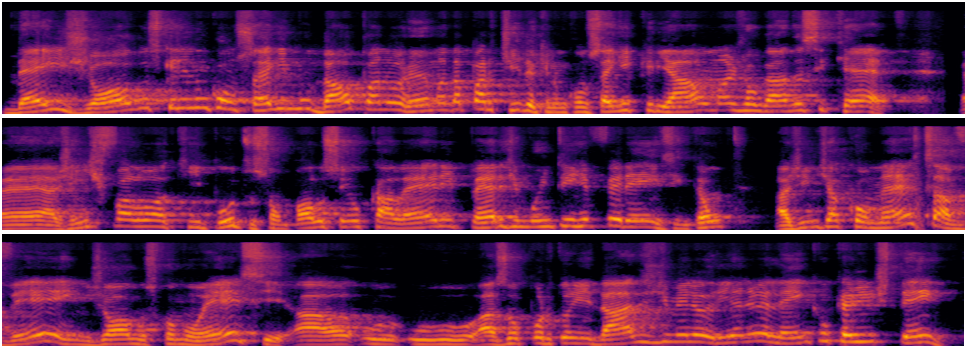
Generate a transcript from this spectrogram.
10 jogos que ele não consegue mudar o panorama da partida, que não consegue criar uma jogada sequer. É, a gente falou aqui, putz, o São Paulo sem o Caleri perde muito em referência. Então, a gente já começa a ver em jogos como esse a, o, o, as oportunidades de melhoria no elenco que a gente tem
